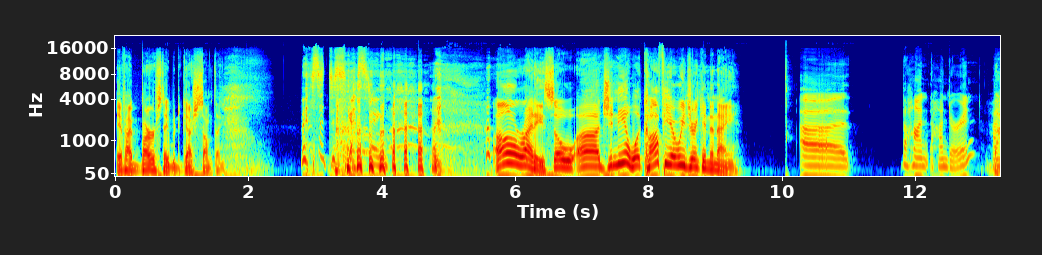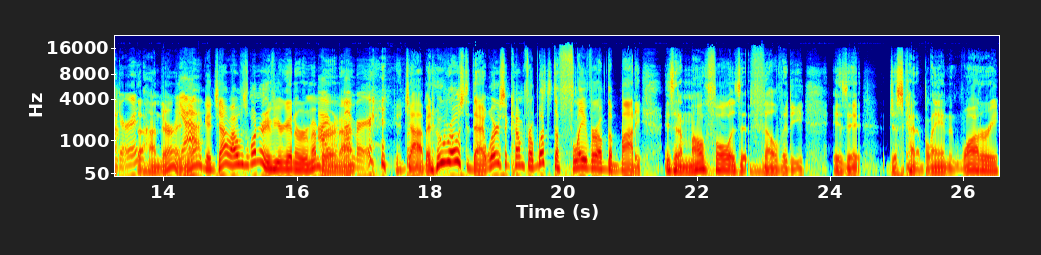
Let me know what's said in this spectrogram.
If I burst, it would gush something. This is disgusting. Alrighty. So, uh, Jania, what coffee are we drinking tonight? uh, the Hon- Honduran? Honduran? The Honduran. Yeah. Yeah. good job. I was wondering if you were going to remember I or not. remember. Good job. And who roasted that? Where's it come from? What's the flavor of the body? Is it a mouthful? Is it velvety? Is it just kind of bland and watery?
